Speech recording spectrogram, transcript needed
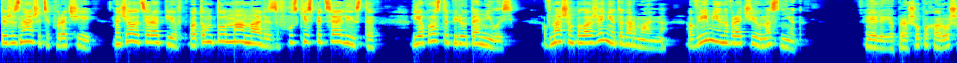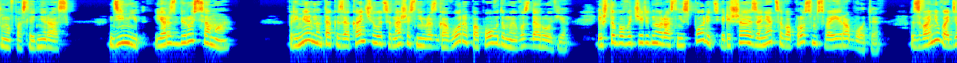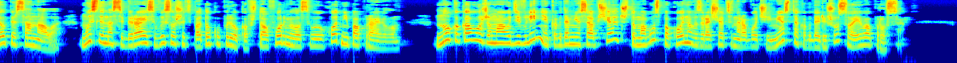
Ты же знаешь этих врачей. Сначала терапевт, потом тонна анализов, узкие специалисты. Я просто переутомилась. В нашем положении это нормально. Времени на врачей у нас нет. Эля, я прошу по-хорошему в последний раз. Демид, я разберусь сама. Примерно так и заканчиваются наши с ним разговоры по поводу моего здоровья. И чтобы в очередной раз не спорить, решаю заняться вопросом своей работы. Звоню в отдел персонала, мысленно собираясь выслушать поток упреков, что оформила свой уход не по правилам. Но каково же мое удивление, когда мне сообщают, что могу спокойно возвращаться на рабочее место, когда решу свои вопросы.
